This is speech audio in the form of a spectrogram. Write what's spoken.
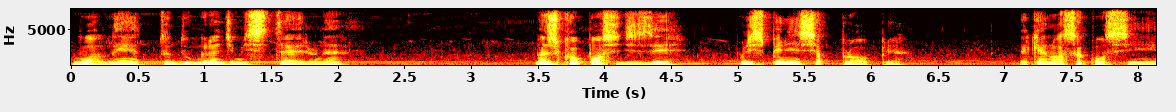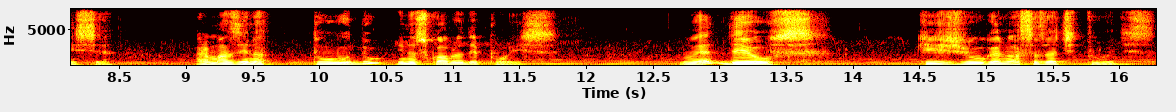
No além é tudo um grande mistério, né? Mas o que eu posso dizer, por experiência própria, é que a nossa consciência armazena tudo e nos cobra depois. Não é Deus que julga nossas atitudes.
